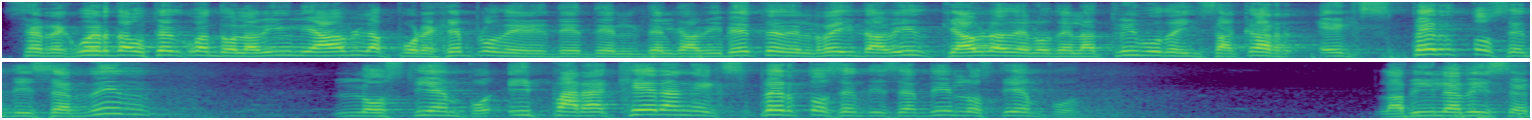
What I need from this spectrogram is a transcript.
¿Se recuerda usted cuando la Biblia habla, por ejemplo, del, gabinete del rey David, que habla de los de la tribu de Isaacar, expertos en discernir los tiempos? ¿Y para qué eran expertos en discernir los tiempos? La Biblia dice,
